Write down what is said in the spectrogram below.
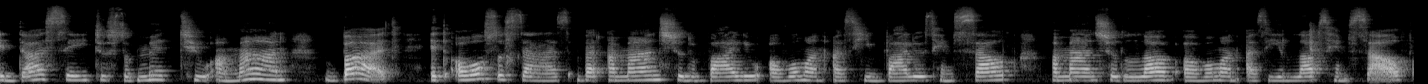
it does say to submit to a man, but it also says that a man should value a woman as he values himself. A man should love a woman as he loves himself.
